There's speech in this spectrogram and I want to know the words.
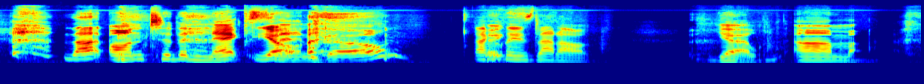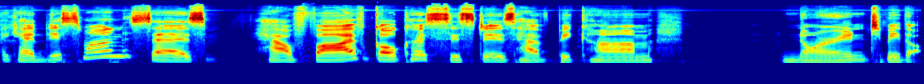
that On to the next Yo. then, girl. That clears that up. Yeah. Um, okay, this one says how five Gold Coast sisters have become known to be the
